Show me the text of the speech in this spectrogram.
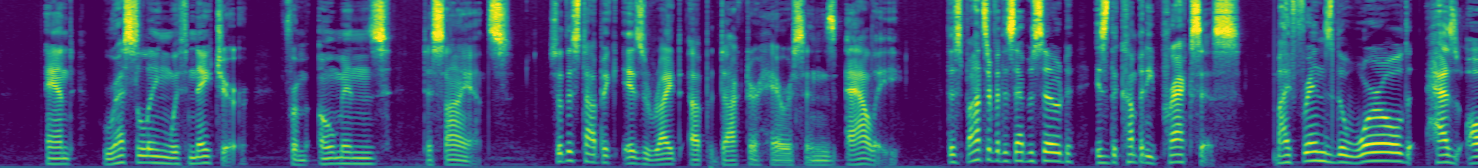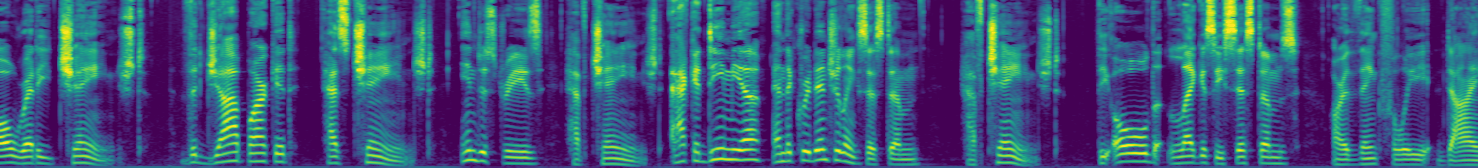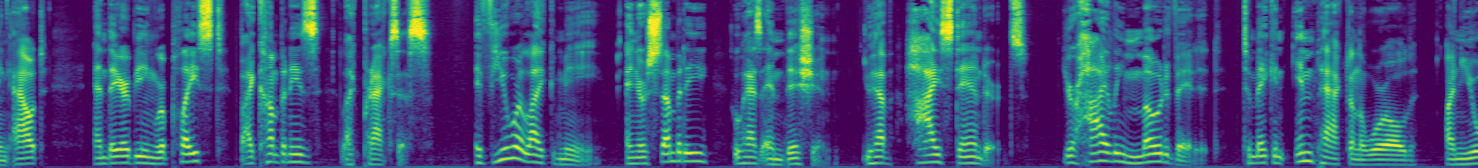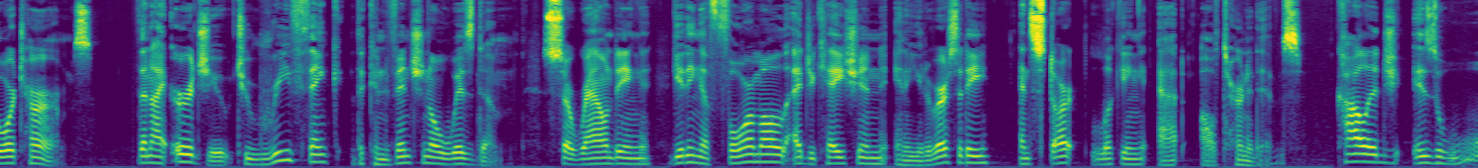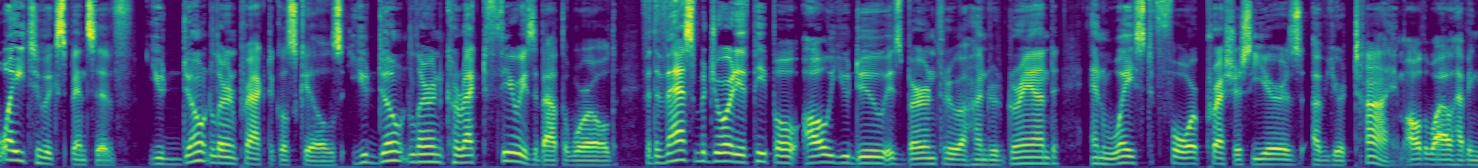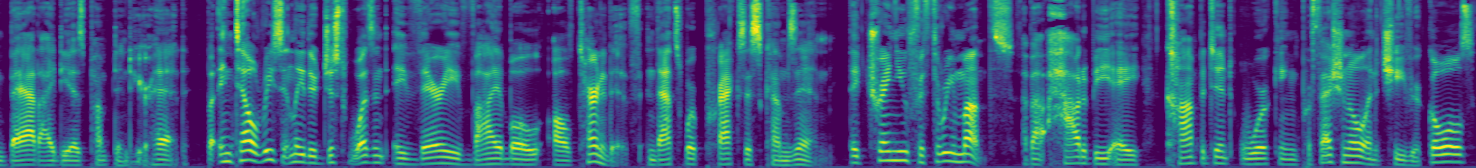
and Wrestling with Nature From Omens to Science. So, this topic is right up Dr. Harrison's alley. The sponsor for this episode is the company Praxis. My friends, the world has already changed. The job market has changed. Industries have changed. Academia and the credentialing system have changed. The old legacy systems are thankfully dying out, and they are being replaced by companies like Praxis. If you are like me and you're somebody who has ambition, you have high standards, you're highly motivated to make an impact on the world on your terms, then I urge you to rethink the conventional wisdom surrounding getting a formal education in a university and start looking at alternatives. College is way too expensive. You don't learn practical skills. You don't learn correct theories about the world. For the vast majority of people, all you do is burn through a hundred grand and waste four precious years of your time, all the while having bad ideas pumped into your head. But until recently, there just wasn't a very viable alternative, and that's where Praxis comes in. They train you for three months about how to be a competent working professional and achieve your goals,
